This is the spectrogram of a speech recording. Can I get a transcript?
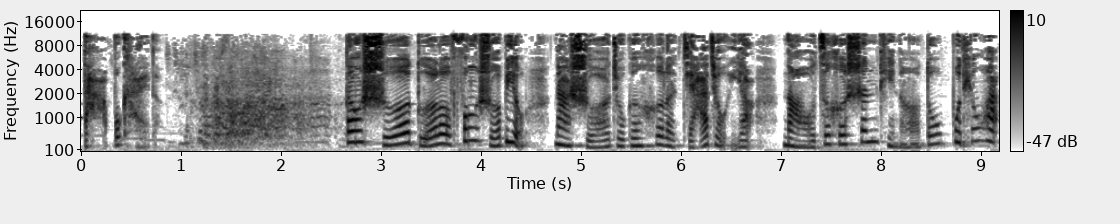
打不开的。当蛇得了风蛇病，那蛇就跟喝了假酒一样，脑子和身体呢都不听话，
